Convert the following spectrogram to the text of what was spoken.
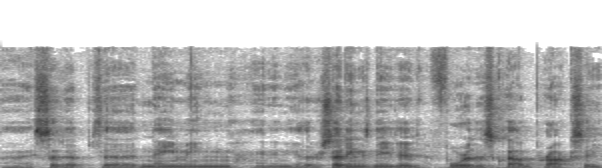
I set up the naming and any other settings needed for this cloud proxy.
